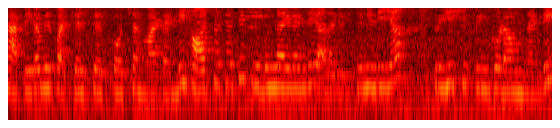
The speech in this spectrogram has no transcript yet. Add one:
హ్యాపీగా మీరు పర్చేస్ చేసుకోవచ్చు అనమాట అండి. కాస్ట్ వచ్చేసి త్రిబుల్ నైన్ అండి. అలాగే with in India free shipping కూడా ఉందండి.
